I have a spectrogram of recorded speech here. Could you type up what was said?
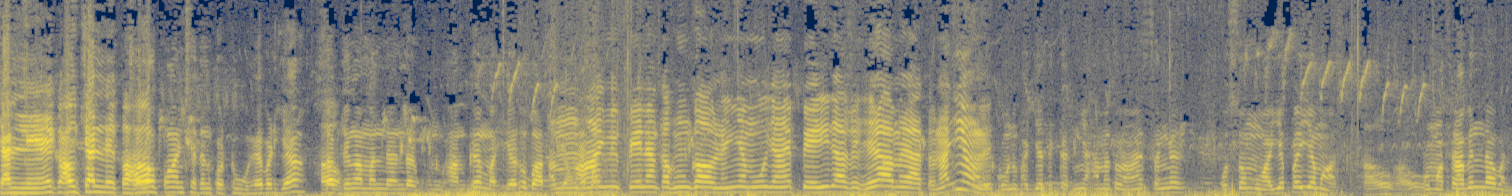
चलने कहो चलने कहो पाँच छह दिन को टूर है बढ़िया। हाँ। सब जगह मंदिर अंदर घूम घाम के महिया हो बात महाराज में पेला कहूँ गाँव नहीं है मुँह जाए पेरी से हेरा मेरा तो ना जी अरे कौन भैया दिक्कत नहीं है हमें तो रहे संग। पई मास हाओ हाओ मथुरा वृंदावन।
